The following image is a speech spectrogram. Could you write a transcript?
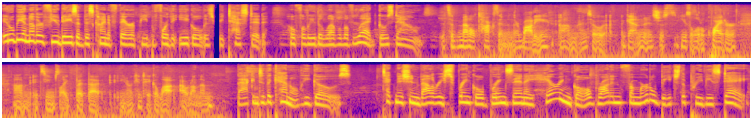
It'll be another few days of this kind of therapy before the eagle is retested. Hopefully the level of lead goes down. It's a metal toxin in their body, um, and so again, it's just he's a little quieter, um, it seems like, but that you know can take a lot out on them. Back into the kennel he goes. Technician Valerie Sprinkle brings in a herring gull brought in from Myrtle Beach the previous day.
